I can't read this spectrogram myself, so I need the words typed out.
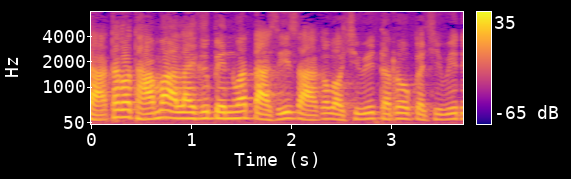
สาถ้าเขาถามว่าอะไรคือเป็นวัตตาศีสาก็บอกชีวิตตะโรบกับชีวิต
